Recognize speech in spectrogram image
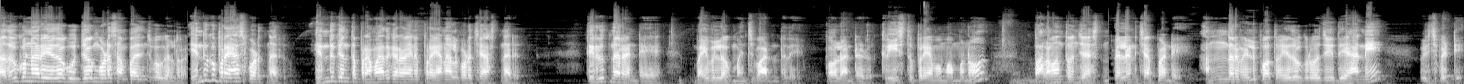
చదువుకున్నారు ఏదో ఒక ఉద్యోగం కూడా సంపాదించుకోగలరు. ఎందుకు ప్రయాసపడుతున్నారు? ఎందుకు ఇంత ప్రమాదకరమైన ప్రయాణాలు కూడా చేస్తున్నారు? తిరుగుతున్నారంటే బైబిల్లో ఒక మంచి మాట ఉంటుంది. పౌలు అంటాడు క్రీస్తు ప్రేమ మమ్మను బలవంతం చేస్తుంది. వెళ్ళండి చెప్పండి. అందరం వెళ్ళిపోతాం ఏదో ఒక రోజు ఈ దేహాన్ని విడిచిపెట్టి.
